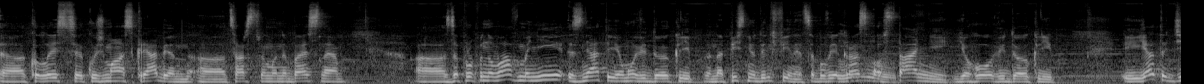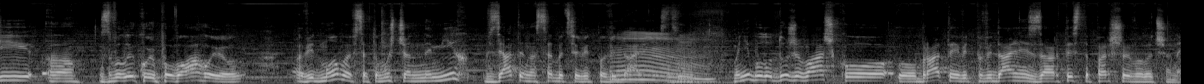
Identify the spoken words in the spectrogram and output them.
Е, Колись Кузьма Скрябін, е, царство йому небесне. Запропонував мені зняти йому відеокліп на пісню Дельфіни. Це був якраз останній його відеокліп. І я тоді е, з великою повагою відмовився, тому що не міг взяти на себе цю відповідальність. Мені було дуже важко брати відповідальність за артиста першої величини.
